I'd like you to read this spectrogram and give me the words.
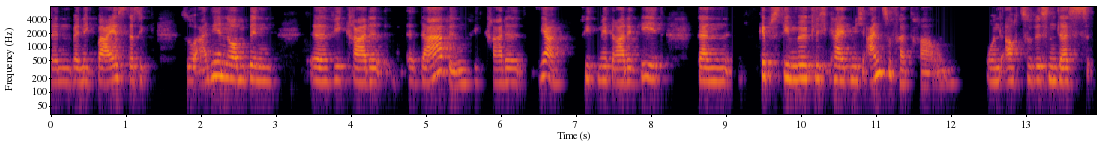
Denn wenn ich weiß, dass ich so angenommen bin, äh, wie gerade äh, da bin, wie gerade, ja, wie es mir gerade geht, dann gibt es die Möglichkeit, mich anzuvertrauen und auch zu wissen, dass,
